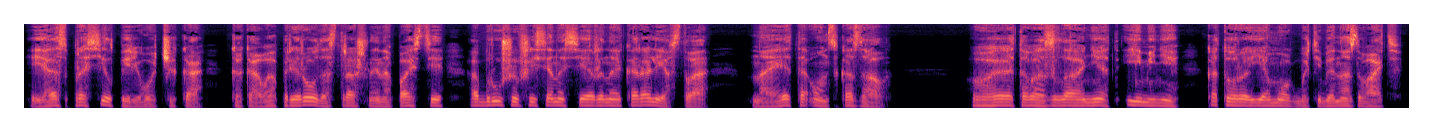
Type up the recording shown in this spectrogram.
Я спросил переводчика, какова природа страшной напасти, обрушившейся на Северное Королевство. На это он сказал, «У этого зла нет имени, которое я мог бы тебе назвать».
